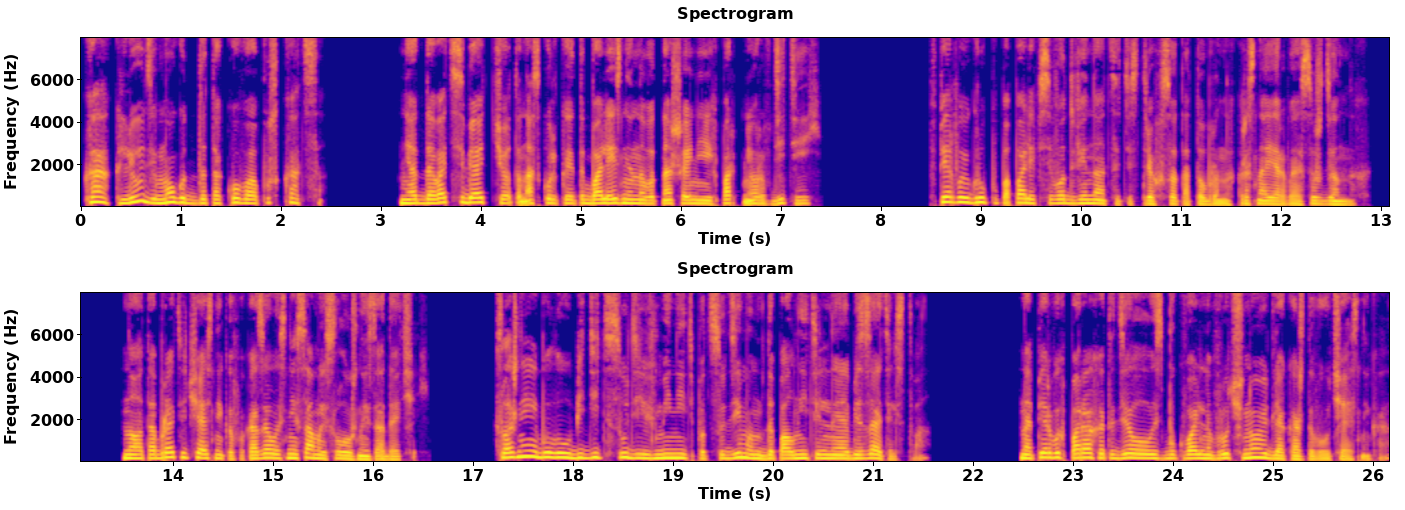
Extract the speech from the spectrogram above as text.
Как люди могут до такого опускаться? Не отдавать себе отчета, насколько это болезненно в отношении их партнеров, детей. В первую группу попали всего 12 из 300 отобранных Краснояровой осужденных. Но отобрать участников оказалось не самой сложной задачей. Сложнее было убедить судей вменить подсудимым дополнительные обязательства. На первых порах это делалось буквально вручную для каждого участника.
